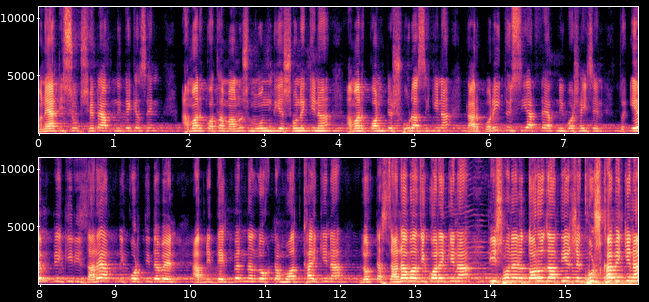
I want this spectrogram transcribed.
মানে অ্যাটিচিউড সেটা আপনি দেখেছেন? আমার কথা মানুষ মন দিয়ে শোনে কিনা? আমার কণ্ঠে সুর আছে কিনা? তারপরেই তো চেয়ারটায় আপনি বসাইছেন। তো এমপি গিরি যারে আপনি করতে দেবেন, আপনি দেখবেন না লোকটা মদ খায় কিনা? লোকটা চাঁদাবাজি করে কিনা? পিছনের দরজা দিয়ে সে ঘুষ খাবে কিনা?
